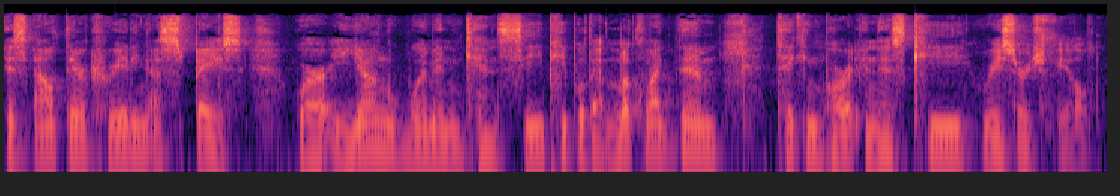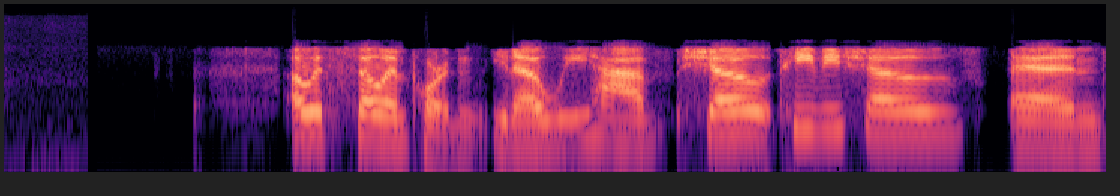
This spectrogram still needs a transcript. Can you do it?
is out there creating a space where young women can see people that look like them taking part in this key research field? Oh, it's so important. You know, we have show TV shows and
